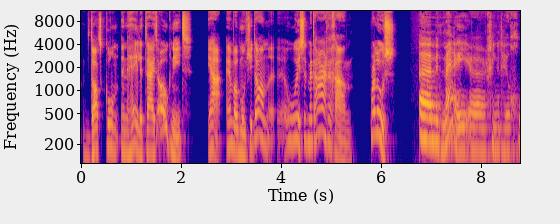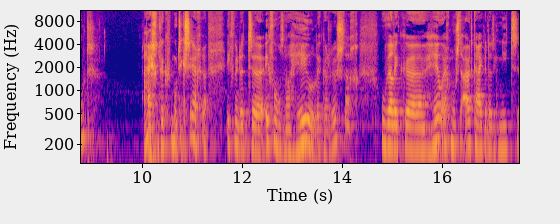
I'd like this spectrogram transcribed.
dat kon een hele tijd ook niet. Ja, en wat moet je dan? Eh, Hoe is het met haar gegaan? Marloes. Eh, met mij eh, ging het heel goed. Eigenlijk moet ik zeggen. Ik, vind het, ik vond het wel heel lekker rustig. Hoewel ik heel erg moest uitkijken dat ik niet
